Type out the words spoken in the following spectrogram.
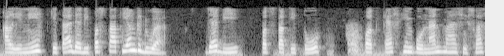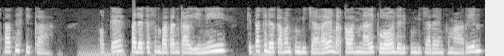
Kali ini kita ada di Podstat yang kedua. Jadi, Podstat itu podcast himpunan mahasiswa statistika. Oke, pada kesempatan kali ini kita kedatangan pembicara yang gak kalah menarik loh dari pembicara yang kemarin.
